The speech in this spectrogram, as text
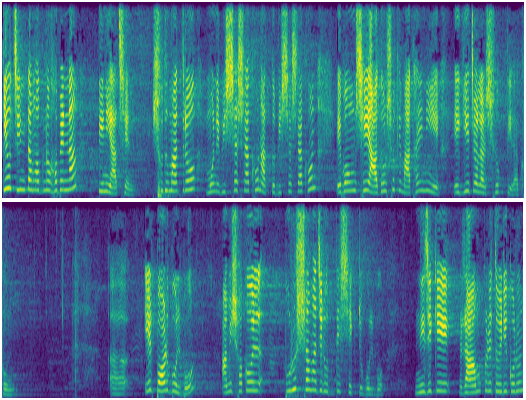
কেউ চিন্তামগ্ন হবেন না, তিনি আছেন। শুধুমাত্র মনে বিশ্বাস রাখুন, আত্মবিশ্বাস রাখুন এবং সেই আদর্শকে মাথায় নিয়ে এগিয়ে চলার শক্তি রাখুন। এরপর বলব, আমি সকল পুরুষ সমাজের উদ্দেশ্যে একটু বলব, নিজেকে রাম করে তৈরি করুন,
